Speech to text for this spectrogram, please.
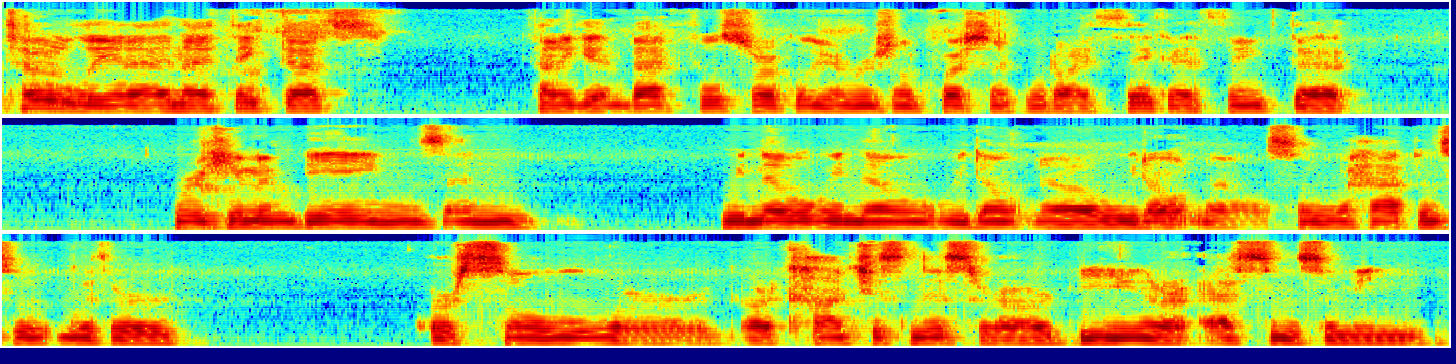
Totally, and, and I think that's kind of getting back full circle your original question. Like, what do I think? I think that we're human beings, and we know what we know, what we don't know, we don't know. So, what happens with, with our our soul, or our consciousness, or our being, our essence? I mean,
